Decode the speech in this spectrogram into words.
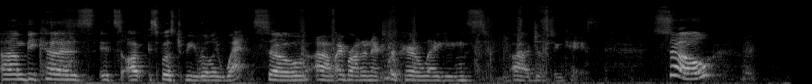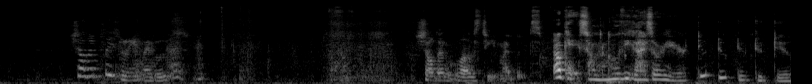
um, because it's uh, supposed to be really wet. So um, I brought an extra pair of leggings uh, just in case. So, Sheldon, please don't eat my boots. Sheldon loves to eat my boots. Okay, so I'm gonna move you guys over here. Do do do do do.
